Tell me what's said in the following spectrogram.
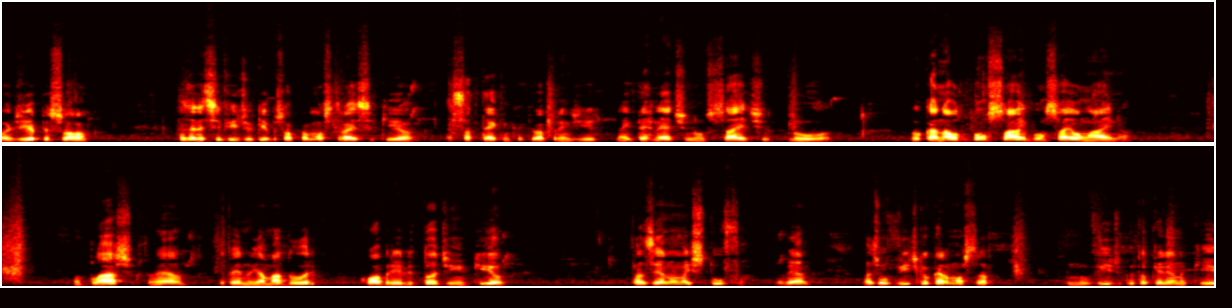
Bom dia pessoal, fazendo esse vídeo aqui pessoal para mostrar isso aqui ó, essa técnica que eu aprendi na internet, no site, no, no canal do Bonsai, Bonsai Online ó. Um plástico, tá vendo? Você vem no Yamadori, cobre ele todinho aqui ó, fazendo uma estufa, tá vendo? Mas o vídeo que eu quero mostrar, no vídeo que eu tô querendo aqui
